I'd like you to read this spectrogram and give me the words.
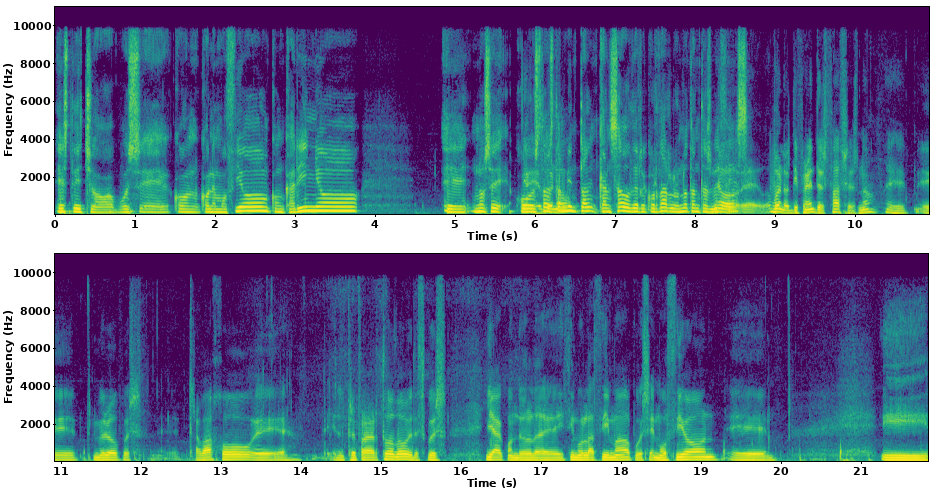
este hecho? Pues eh, con, con emoción, con cariño, eh, no sé, o Eh, estás bueno- también tan cansado de recordarlo, ¿no? Tantas veces. bueno, diferentes fases, ¿no? Primero, pues, trabajo, el preparar todo, y después, ya cuando hicimos la cima, pues, emoción, eh, y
